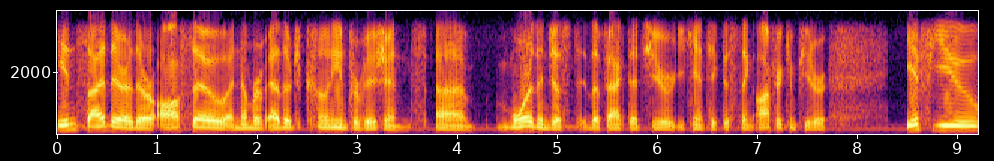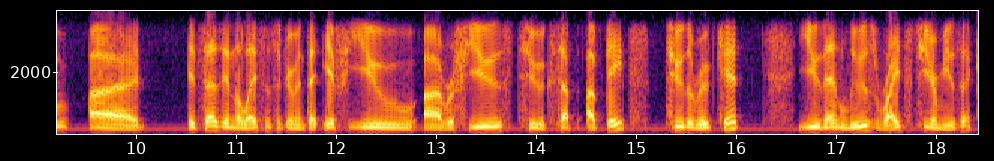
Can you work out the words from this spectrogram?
Inside there, there are also a number of other draconian provisions, uh, more than just the fact that you're you can't take this thing off your computer. If you uh, it says in the license agreement that if you uh, refuse to accept updates to the rootkit, you then lose rights to your music.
